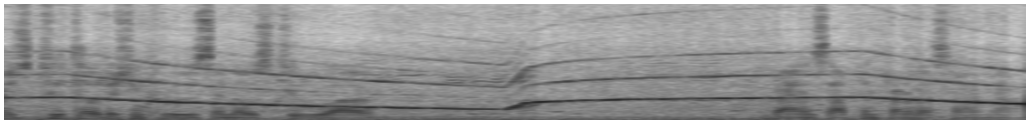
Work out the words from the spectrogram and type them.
There's two television crews and those two uh, vans up in front of us right now.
